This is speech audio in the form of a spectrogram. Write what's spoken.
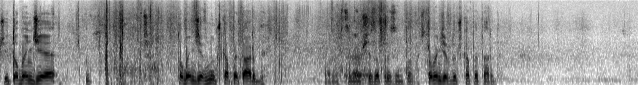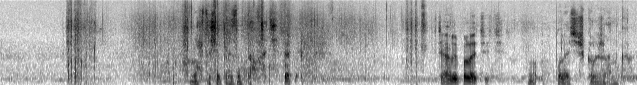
Czyli to będzie to będzie wnuczka petardy. Nie chcę nam się zaprezentować. To będzie wnuczka petardy. Nie chcę się prezentować. Chciałaby polecieć. No, polecisz koleżanko.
